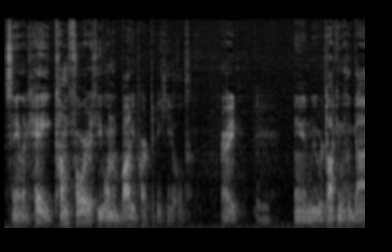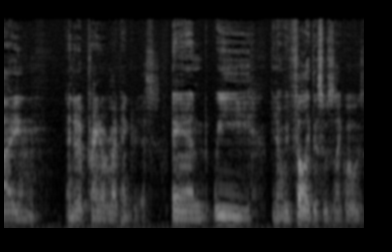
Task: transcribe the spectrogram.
saying like, "Hey, come forward if you want a body part to be healed." Right? Mm-hmm. And we were talking with a guy and ended up praying over my pancreas. And we, you know, we felt like this was like what was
